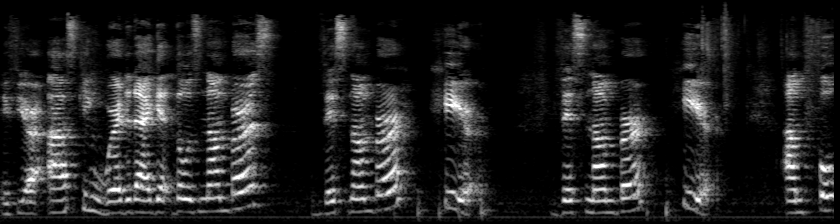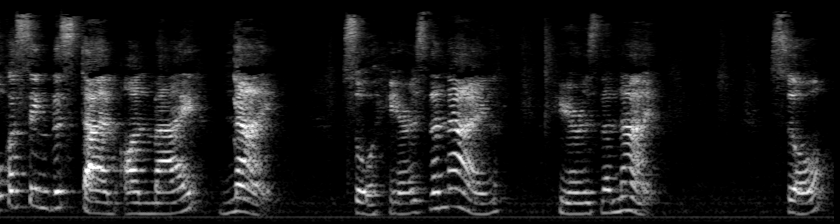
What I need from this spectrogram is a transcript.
If you're asking where did I get those numbers, This number here. This number here. I'm focusing this time on my 9. So here's the 9. Here is the 9. So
